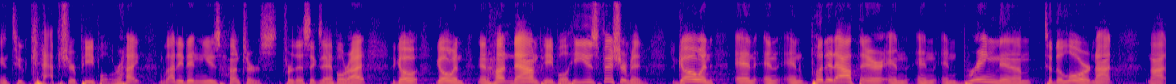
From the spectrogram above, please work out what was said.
and to capture people, right? I'm glad he didn't use hunters for this example, right? To go, go and, and hunt down people. He used fishermen. Go and, and, and, and put it out there and, and, and bring them to the Lord, not, not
